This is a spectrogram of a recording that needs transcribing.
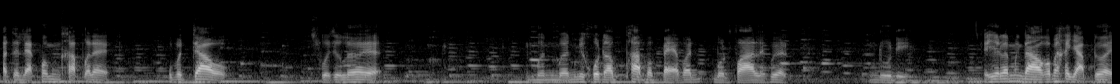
อาจจะแหลกเพราะมึงขับก็ได้โอ้พระเจ้า สวยจังเลยอะ เหมือนเหมือนมีคนเอาภาพมาแปะไว้บนฟ้าเลยเพื่อนมึงดูดิไอ้เหี้ยแล้วแมงดาวก็ไม่ขยับด้วย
